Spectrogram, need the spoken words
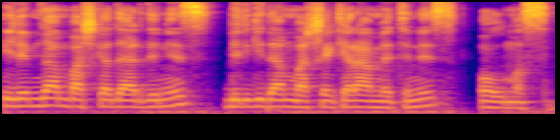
İlimden başka derdiniz, bilgiden başka kerametiniz olmasın.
